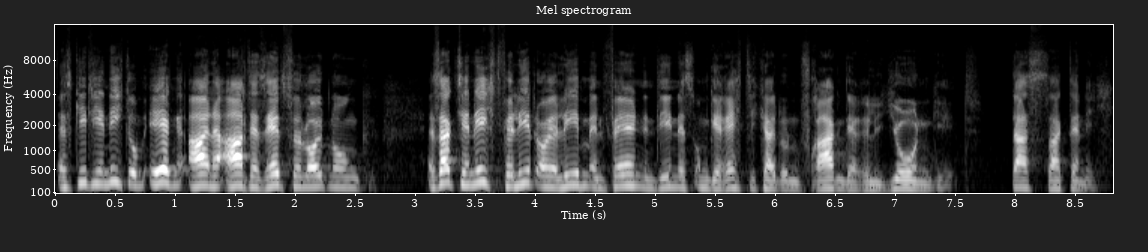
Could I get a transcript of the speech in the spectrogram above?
Es geht hier nicht um irgendeine Art der Selbstverleugnung. Er sagt hier nicht, verliert euer Leben in Fällen, in denen es um Gerechtigkeit und Fragen der Religion geht. Das sagt er nicht.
